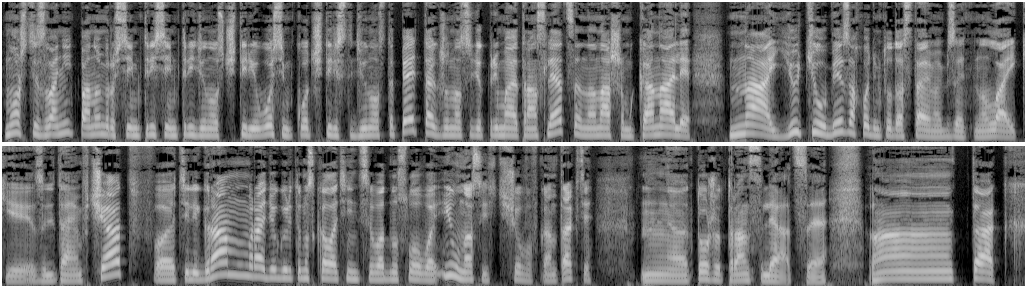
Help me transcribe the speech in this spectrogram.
Можете звонить по номеру 7373948, код 495. Также у нас идет прямая трансляция на нашем канале на YouTube. Заходим туда, ставим обязательно лайки, залетаем в чат. В Телеграм радио говорит МСК латиницей в одно слово. И у нас есть еще во ВКонтакте э, тоже трансляция. А, так,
